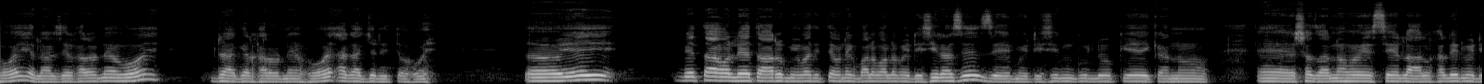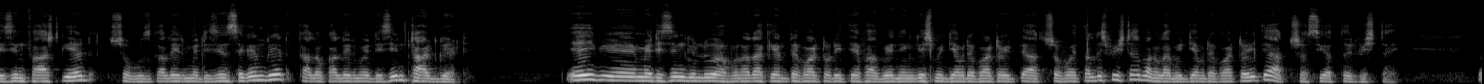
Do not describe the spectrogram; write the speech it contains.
হয় অ্যালার্জির কারণে হয় ড্রাগের কারণে হয়, আঘাতজনিত হয়। তো এই ব্যথা হলে তার হোমিওপ্যাথিতে অনেক ভালো ভালো মেডিসিন আছে, যে মেডিসিনগুলোকে এখানে সাজানো হয়েছে? লাল কালির মেডিসিন ফার্স্ট গ্রেড সবুজ কালির মেডিসিন সেকেন্ড গ্রেড কালো কালির মেডিসিন থার্ড গ্রেড এই মেডিসিনগুলো আপনারা কেন রেপার্টরিতে পাবেন? ইংলিশ মিডিয়াম রেপার্টরিতে আটশো পঁয়তাল্লিশ পৃষ্ঠায়, বাংলা মিডিয়াম রেপার্টরিতে আটশো ছিয়াত্তর পৃষ্ঠায়। তো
